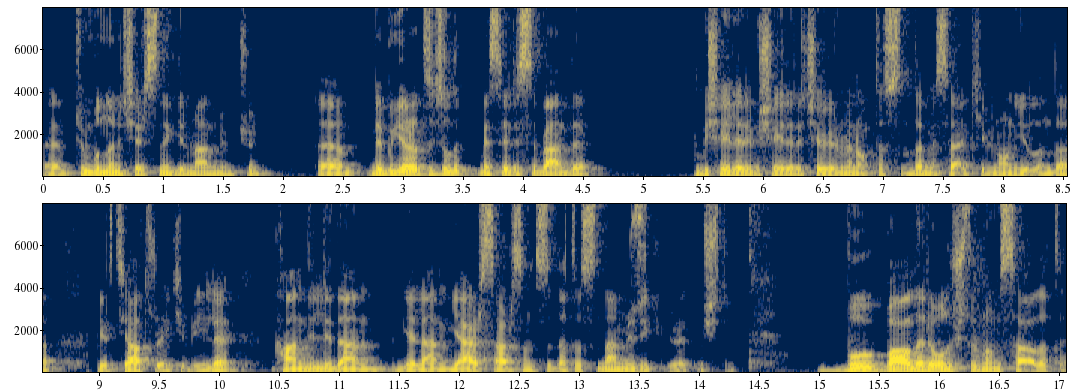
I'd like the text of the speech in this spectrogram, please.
E, Tüm bunların içerisine girmen mümkün. E, Ve bu yaratıcılık meselesi bende bir şeyleri bir şeyleri çevirme noktasında mesela 2010 yılında bir tiyatro ekibiyle Kandilli'den gelen yer sarsıntısı datasından müzik üretmiştim. Bu bağları oluşturmamı sağladı.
